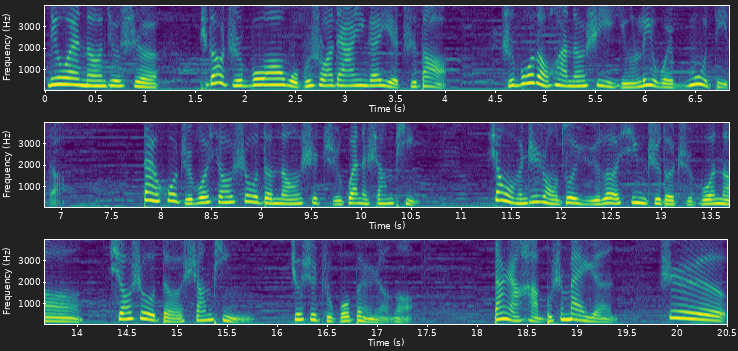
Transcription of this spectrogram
另外呢，就是提到直播，我不说大家应该也知道，直播的话呢是以盈利为目的的，带货直播销售的呢是直观的商品，像我们这种做娱乐性质的直播呢，销售的商品就是主播本人了。当然哈，不是卖人，是。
